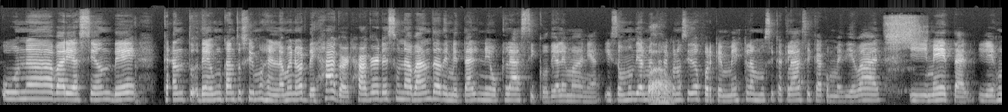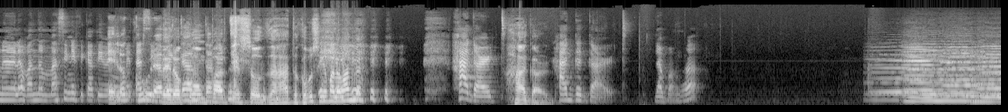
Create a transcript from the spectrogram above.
una variación de de un canto fuimos en la menor de Haggard. Haggard es una banda de metal neoclásico de Alemania y son mundialmente reconocidos porque mezclan música clásica con medieval y metal y es una de las bandas más significativas del metal. Pero comparte esos datos. ¿Cómo se llama la banda? Haggard. Haggard. Haggard. La pongo. Música,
